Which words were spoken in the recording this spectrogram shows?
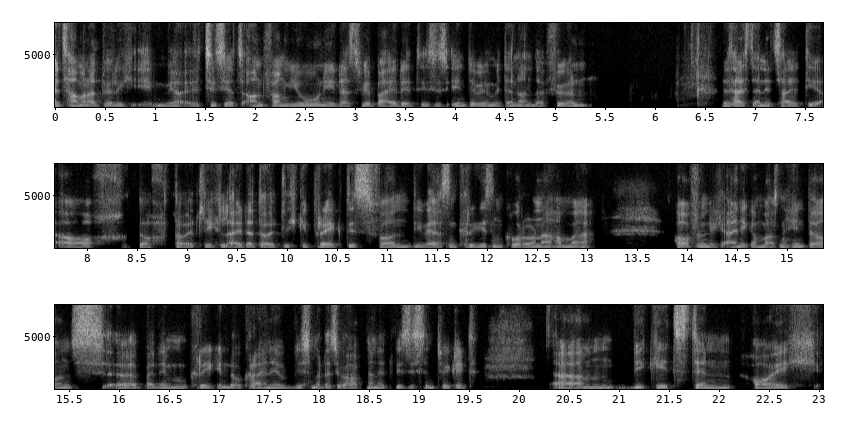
Jetzt haben wir natürlich, ja, jetzt ist jetzt Anfang Juni, dass wir beide dieses Interview miteinander führen. Das heißt, eine Zeit, die auch doch deutlich, leider deutlich geprägt ist von diversen Krisen. Corona haben wir hoffentlich einigermaßen hinter uns. Äh, bei dem Krieg in der Ukraine wissen wir das überhaupt noch nicht, wie es sich entwickelt. Ähm, wie geht es denn euch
